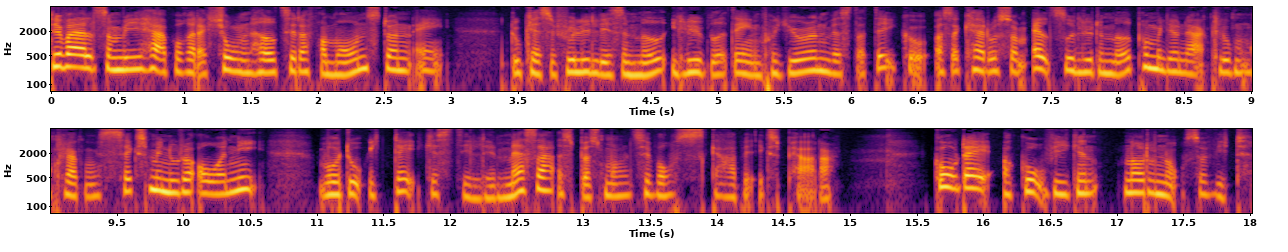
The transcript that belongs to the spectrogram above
Det var alt, som vi her på redaktionen havde til dig fra morgenstunden af. Du kan selvfølgelig læse med i løbet af dagen på euroinvestor.dk, og så kan du som altid lytte med på Millionærklubben klokken 6 minutter over 9, hvor du i dag kan stille masser af spørgsmål til vores skarpe eksperter. God dag og god weekend, når du når så vidt.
